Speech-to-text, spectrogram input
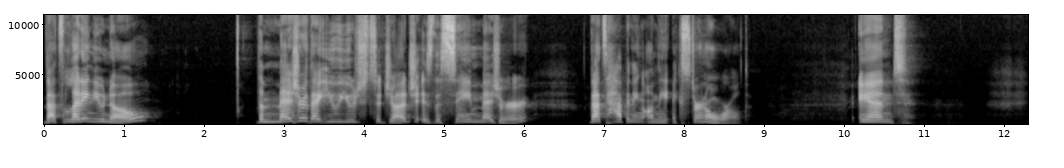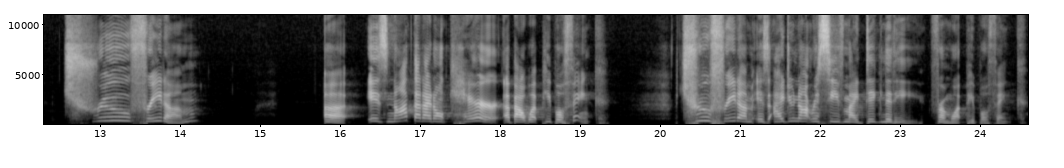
that's letting you know the measure that you use to judge is the same measure that's happening on the external world. And true freedom uh, is not that I don't care about what people think. True freedom is I do not receive my dignity from what people think.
